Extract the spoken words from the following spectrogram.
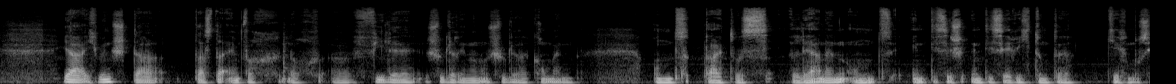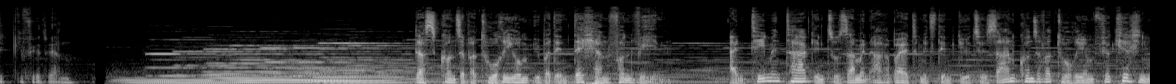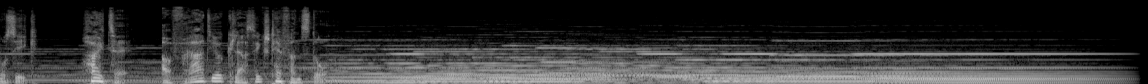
Ja, ich wünsche da, dass da einfach noch äh, viele Schülerinnen und Schüler kommen und da etwas lernen und in diese, in diese Richtung der Kirchenmusik geführt werden. Das Konservatorium über den Dächern von Wien. Ein Thementag in Zusammenarbeit mit dem Diözesankonservatorium für Kirchenmusik. Heute auf Radio Klassik Stephansdom.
